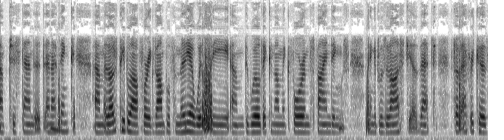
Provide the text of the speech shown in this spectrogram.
up to standard. And I think um, a lot of people are, for example, familiar with the um, the World Economic Forum's findings. I think it was last year that South Africa's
